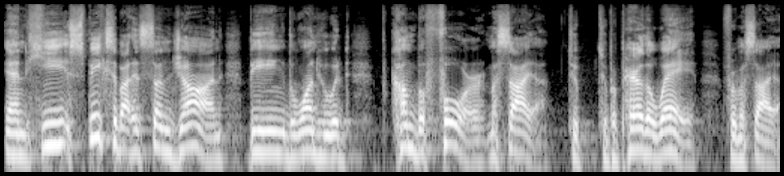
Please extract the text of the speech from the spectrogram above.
And he speaks about his son John being the one who would come before Messiah to, to prepare the way for Messiah.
